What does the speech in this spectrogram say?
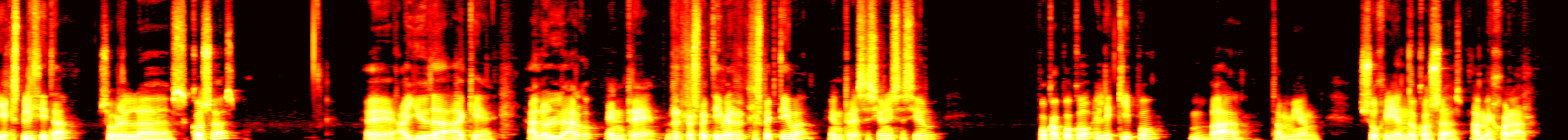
explícita sobre las cosas, eh, ayuda a que a lo largo, entre retrospectiva y retrospectiva, entre sesión y sesión, poco a poco el equipo va también sugiriendo cosas a mejorar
